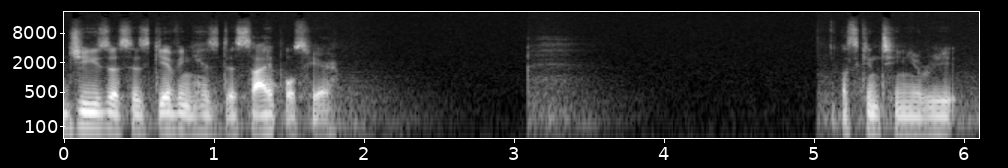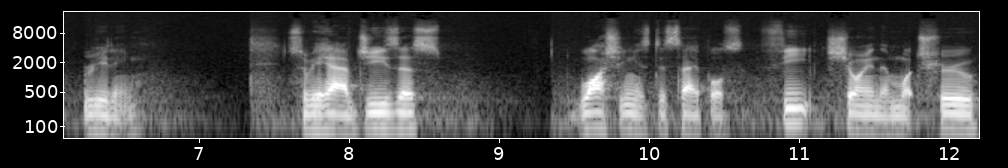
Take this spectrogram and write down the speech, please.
Jesus is giving his disciples here. Let's continue re- reading. So we have Jesus washing his disciples' feet, showing them what true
